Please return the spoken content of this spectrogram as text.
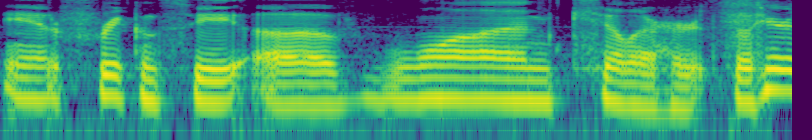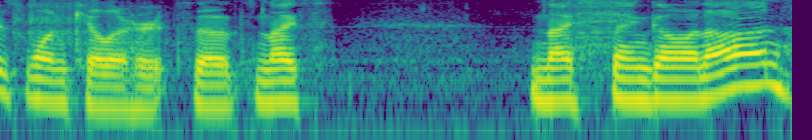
in a frequency of one kilohertz. So here's one kilohertz. So it's a nice, nice thing going on.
